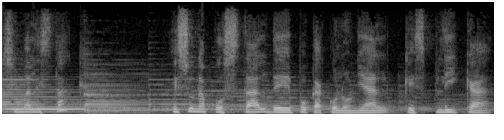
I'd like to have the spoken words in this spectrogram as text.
Chimalistac es una postal de época colonial que explica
